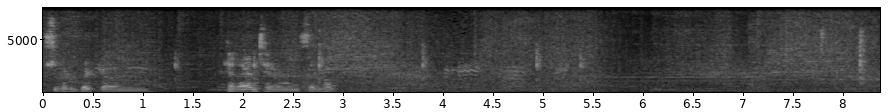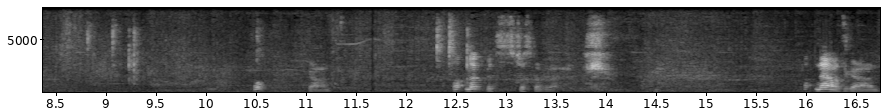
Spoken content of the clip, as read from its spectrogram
See if I can break um, head and tail in the same hunt. Oh, gone. Oh, no, it's just over there. Oh, now it's gone.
